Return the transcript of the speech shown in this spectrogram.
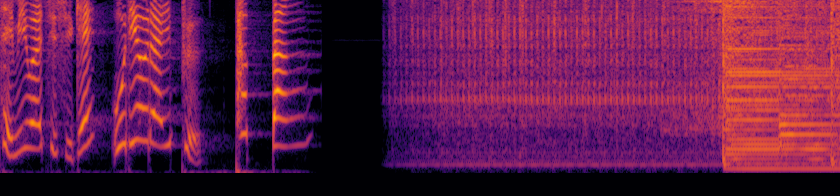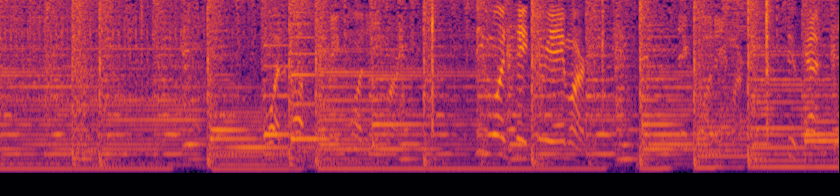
재미와 지식의 오디오 라이프 팝빵 One, up, take one, A mark. Scene one, take three, A mark. Take one, A mark. Two, casualties,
